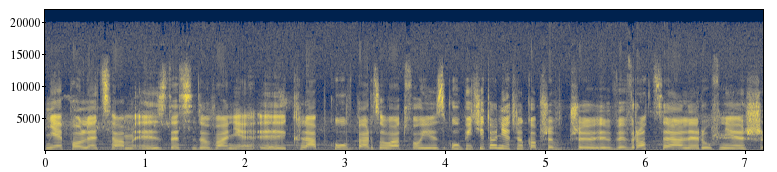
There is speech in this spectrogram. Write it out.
Nie polecam y, zdecydowanie y, klapków, bardzo łatwo je zgubić i to nie tylko przy, przy wywrotce, ale również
